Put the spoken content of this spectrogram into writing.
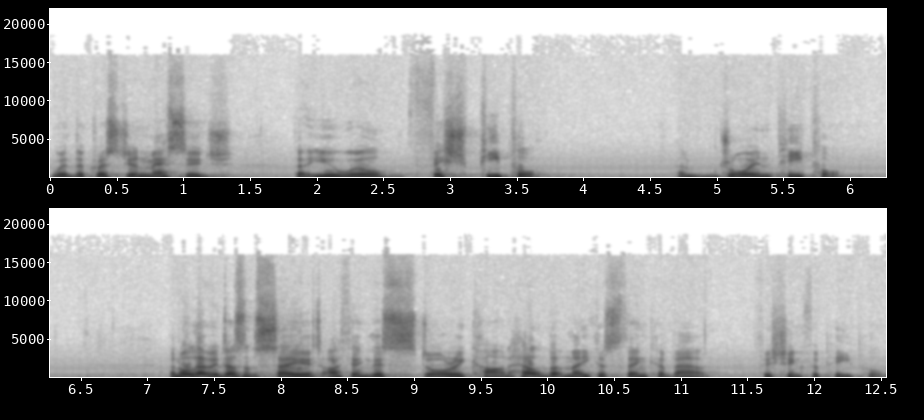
with the Christian message, that you will fish people and draw in people. And although it doesn't say it, I think this story can't help but make us think about fishing for people.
